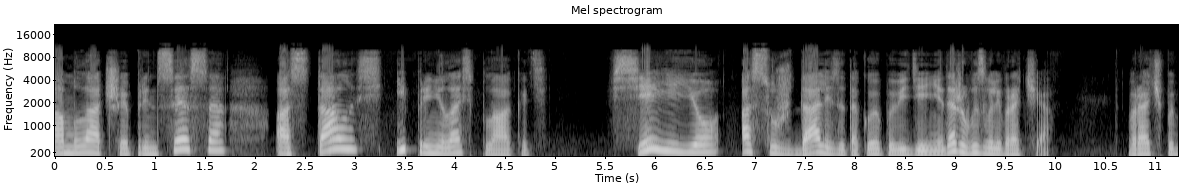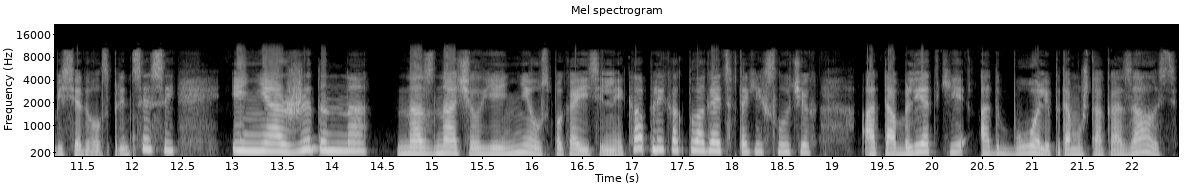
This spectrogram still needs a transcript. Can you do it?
а младшая принцесса осталась и принялась плакать. Все ее осуждали за такое поведение, даже вызвали врача. Врач побеседовал с принцессой и неожиданно назначил ей не успокоительные капли, как полагается в таких случаях, а таблетки от боли, потому что оказалось,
